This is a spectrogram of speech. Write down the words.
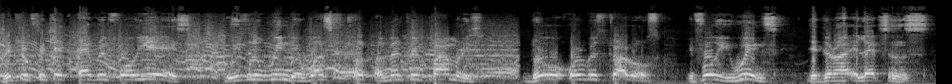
retrofitted every four years to easily win the Wa Central parliamentary primaries, though always struggles before he wins the general elections.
